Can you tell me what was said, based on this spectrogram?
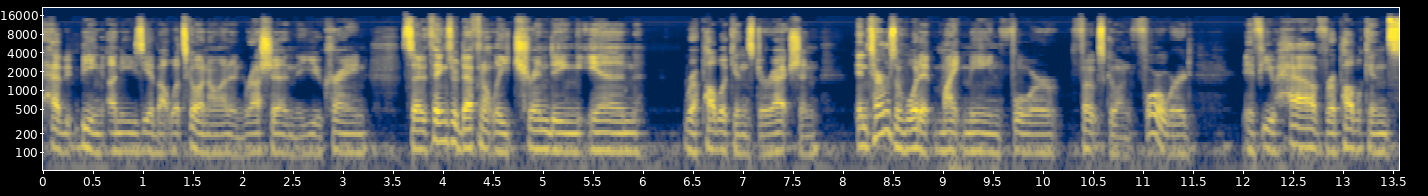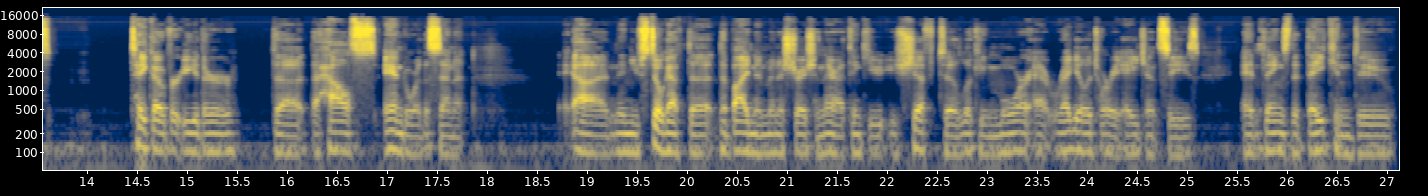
have being uneasy about what's going on in Russia and the Ukraine. So things are definitely trending in Republicans' direction. In terms of what it might mean for folks going forward, if you have Republicans take over either the the House and or the Senate, uh, and then you've still got the the Biden administration there. I think you you shift to looking more at regulatory agencies and things that they can do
